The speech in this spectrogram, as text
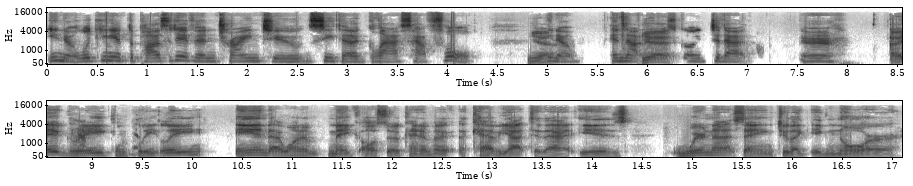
you know, looking at the positive and trying to see the glass half full. Yeah. You know, and not yeah. always going to that. Uh, I agree half, completely. You know. And I want to make also kind of a, a caveat to that is we're not saying to like ignore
